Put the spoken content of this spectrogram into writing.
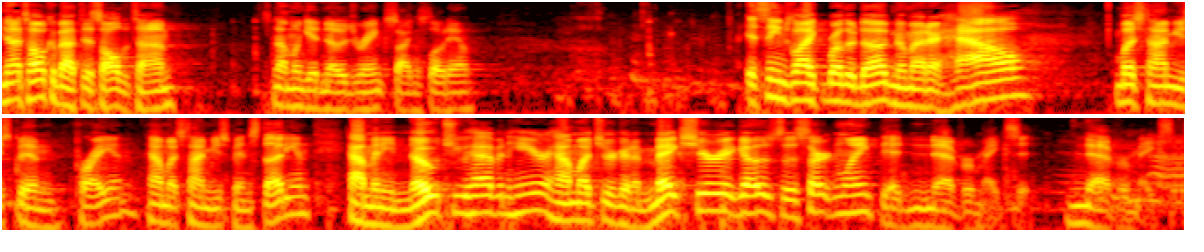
You know, I talk about this all the time, and I'm going to get another drink so I can slow down. It seems like, Brother Doug, no matter how much time you spend praying, how much time you spend studying, how many notes you have in here, how much you're going to make sure it goes to a certain length, it never makes it. Never makes it.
